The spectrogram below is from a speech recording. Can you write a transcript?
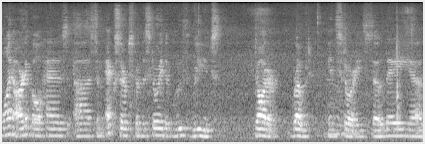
one article has uh, some excerpts from the story that Ruth Reeves' daughter wrote in stories, so they uh,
